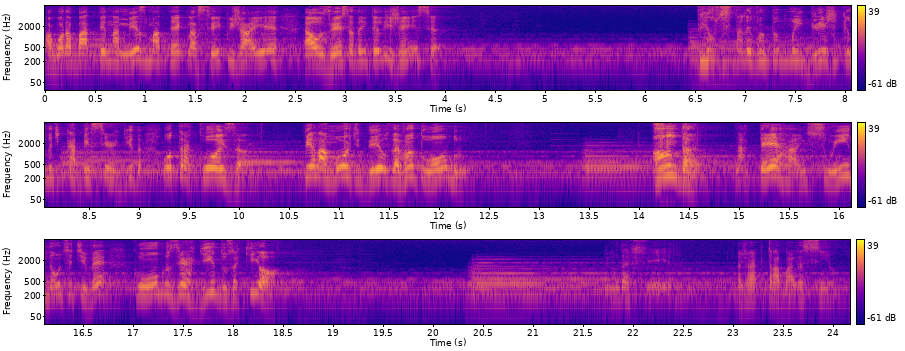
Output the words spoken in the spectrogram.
Agora, bater na mesma tecla sempre já é a ausência da inteligência. Deus está levantando uma igreja que anda de cabeça erguida. Outra coisa, pelo amor de Deus, levanta o ombro. Anda na terra, em Suína, onde você estiver, com ombros erguidos aqui, ó. Segunda-feira, já vai para o trabalho assim, ó.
